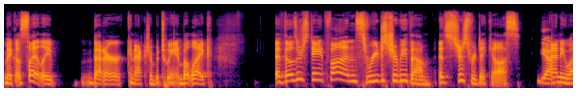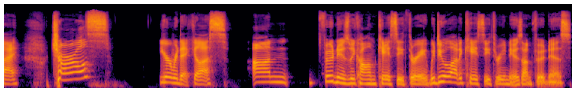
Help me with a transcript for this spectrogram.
make a slightly better connection between, but like. If those are state funds, redistribute them. It's just ridiculous. Yeah. Anyway, Charles, you're ridiculous. On Food News, we call him KC3. We do a lot of KC3 news on Food News.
